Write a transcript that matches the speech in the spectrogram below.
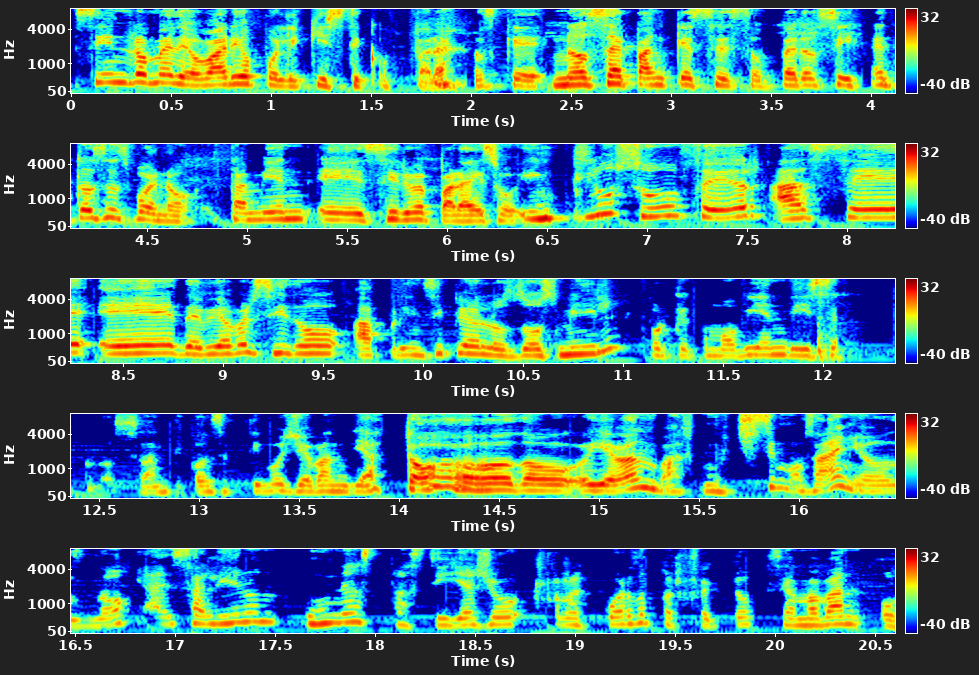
síndrome de ovario poliquístico, para los que no sepan qué es eso, pero sí. Entonces, bueno, también eh, sirve para eso. Incluso Fer hace, eh, debió haber sido a principios de los 2000, porque como bien dice, los anticonceptivos llevan ya todo, llevan muchísimos años, ¿no? Salieron unas pastillas, yo recuerdo perfecto, se llamaban, o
